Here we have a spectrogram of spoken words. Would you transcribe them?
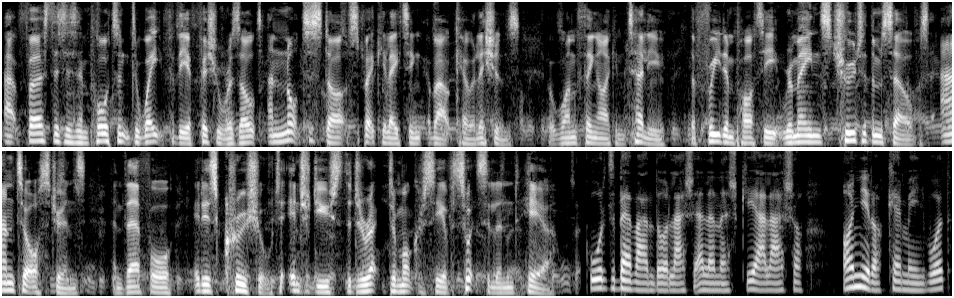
At first, it is important to wait for the official result and not to start speculating about coalitions. But one thing I can tell you the Freedom Party remains true to themselves and to Austrians, and therefore it is crucial to introduce the direct democracy of Switzerland here. Kurz bevándorlás ellenes kiállása annyira kemény volt,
